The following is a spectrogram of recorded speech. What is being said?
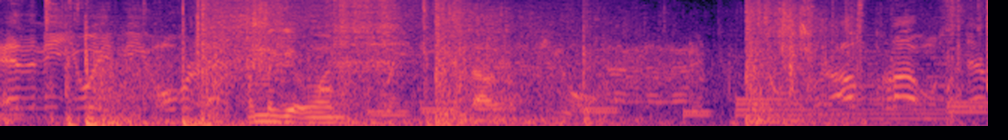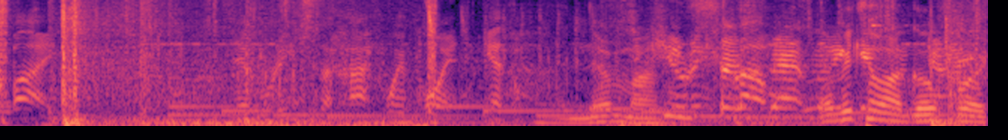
Enemy UAV overhead. I'm gonna get one. UAV is out of fuel. Out Bravo. Stand by. They've reached the halfway point. Get them. Never mind. Securing Says Bravo. that, Every time I go for a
